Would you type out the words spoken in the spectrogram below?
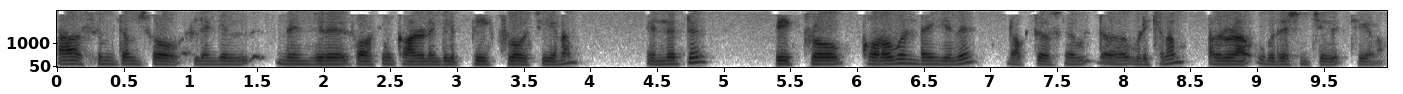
ആ സിംറ്റംസോ അല്ലെങ്കിൽ നെഞ്ചിൽ ശ്വാസം കാണണമെങ്കിൽ പീക്ക് ഫ്ലോ ചെയ്യണം. എന്നിട്ട് പീക്ക് ഫ്ലോ കുറവുണ്ടെങ്കിൽ ഡോക്ടേഴ്സിനെ വിളിക്കണം. അവരോട് ഉപദേശം ചെയ്യണം.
